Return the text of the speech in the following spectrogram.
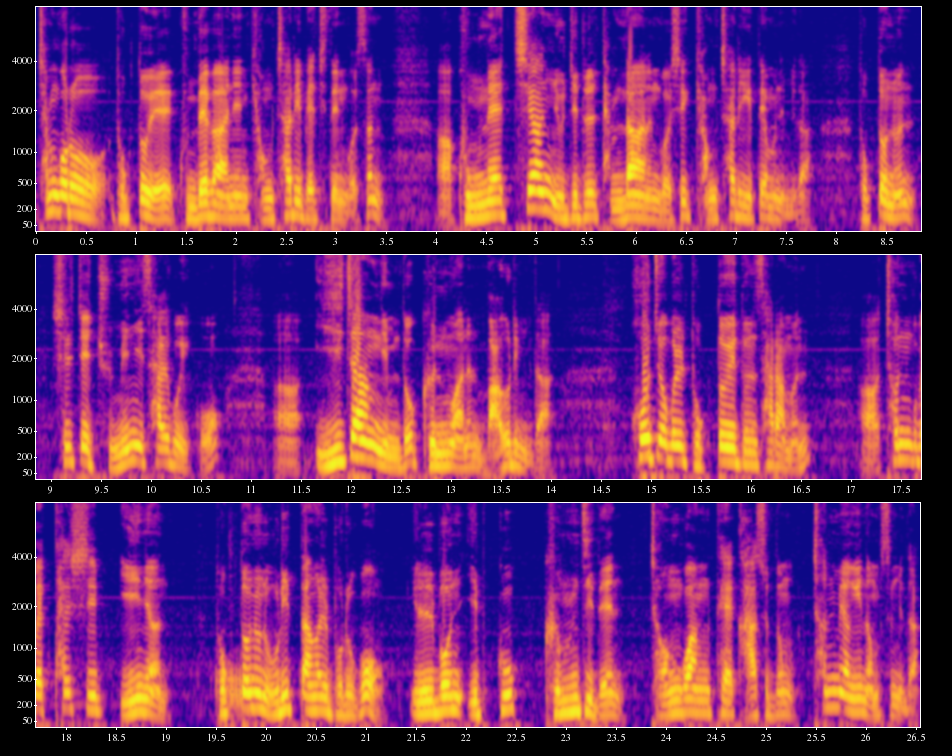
참고로 독도에 군대가 아닌 경찰이 배치된 것은 아, 국내 치안 유지를 담당하는 것이 경찰이기 때문입니다. 독도는 실제 주민이 살고 있고 어, 이장님도 근무하는 마을입니다. 호적을 독도에 둔 사람은 어, 1982년 독도는 우리 땅을 부르고 일본 입국 금지된 정광태 가수 등 천명이 넘습니다.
